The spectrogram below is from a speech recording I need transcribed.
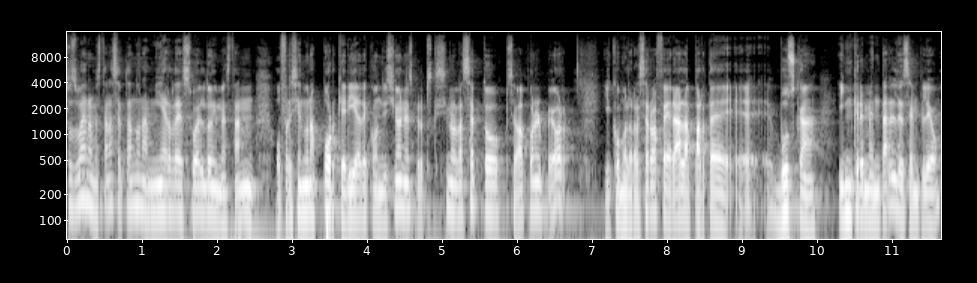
Pues bueno, me están aceptando una mierda de sueldo y me están ofreciendo una porquería de condiciones, pero pues que si no lo acepto, se va a poner peor. Y como la Reserva Federal aparte eh, busca incrementar el desempleo,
